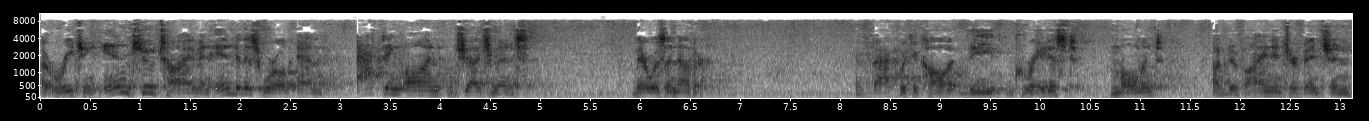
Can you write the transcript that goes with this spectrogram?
uh, reaching into time and into this world and acting on judgment, there was another. In fact, we could call it the greatest moment of divine intervention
